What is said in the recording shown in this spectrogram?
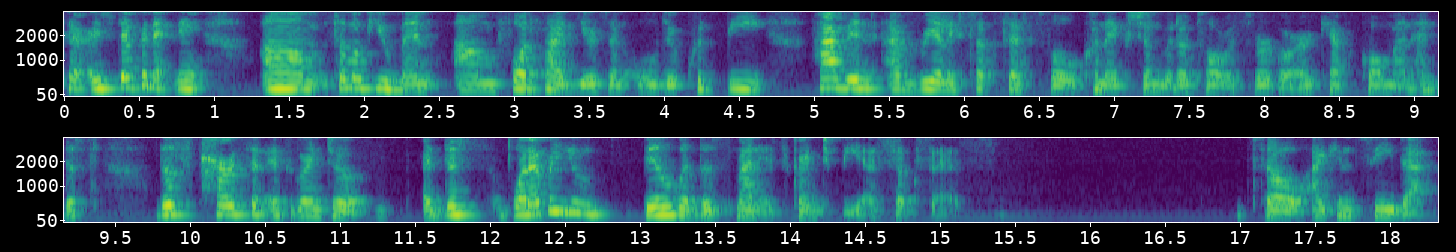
there is definitely um, some of you men um, 45 years and older could be having a really successful connection with a Taurus, Virgo, or Capricorn man, and this this person is going to uh, this whatever you build with this man, it's going to be a success. So I can see that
